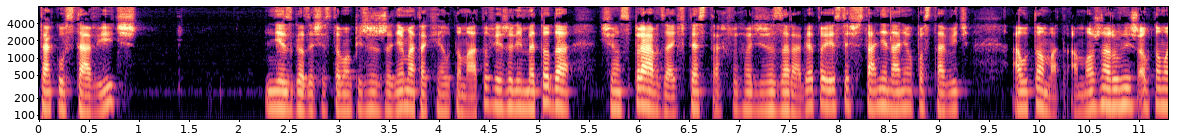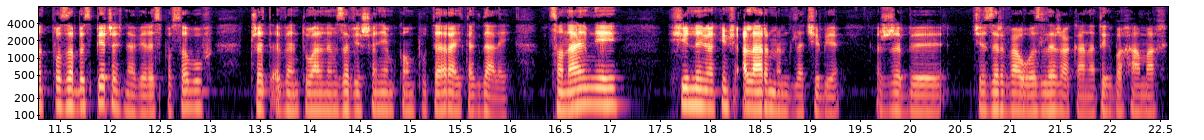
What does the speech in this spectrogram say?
tak ustawić, nie zgodzę się z Tobą, piszesz, że nie ma takich automatów. Jeżeli metoda się sprawdza i w testach wychodzi, że zarabia, to jesteś w stanie na nią postawić automat. A można również automat pozabezpieczać na wiele sposobów przed ewentualnym zawieszeniem komputera i tak dalej. Co najmniej silnym jakimś alarmem dla Ciebie, żeby Cię zerwało z leżaka na tych Bahamach,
